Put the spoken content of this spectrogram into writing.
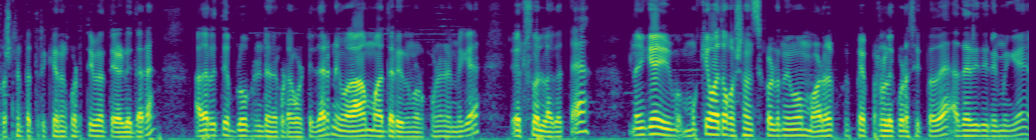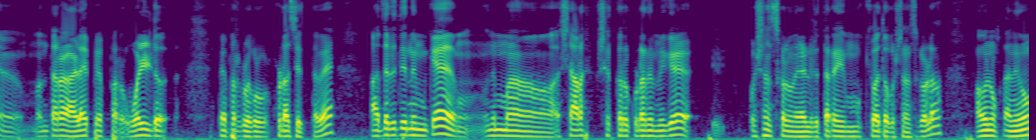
ಪ್ರಶ್ನೆ ಪತ್ರಿಕೆಯನ್ನು ಕೊಡ್ತೀವಿ ಅಂತ ಹೇಳಿದ್ದಾರೆ. ಅದೇ ರೀತಿ ಬ್ಲೂ ಪ್ರಿಂಟನ್ನು ಕೂಡ ಕೊಟ್ಟಿದ್ದಾರೆ. ನೀವು ಆ ಮಾದರಿಯನ್ನು ನೋಡಿಕೊಂಡ್ರೆ ನಿಮಗೆ ಯೂಸ್ಫುಲ್ ಆಗುತ್ತೆ. ನಿಮಗೆ ಮುಖ್ಯವಾದ ಕ್ವಶನ್ಸ್ಗಳು ನೀವು ಮಾಡಲ್ ಪೇಪರ್ಗಳು ಕೂಡ ಸಿಗ್ತದೆ. ಅದೇ ರೀತಿ ನಿಮಗೆ ಒಂಥರ ಹಳೆ ಪೇಪರ್ ಓಲ್ಡ್ ಪೇಪರ್ಗಳು ಕೂಡ ಸಿಗ್ತವೆ. ಅದೇ ರೀತಿ ನಿಮಗೆ ನಿಮ್ಮ ಶಾಲಾ ಶಿಕ್ಷಕರು ಕೂಡ ನಿಮಗೆ ಕ್ವಶನ್ಸ್ಗಳನ್ನ ಹೇಳಿರ್ತಾರೆ. ಈ ಮುಖ್ಯವಾದ ಕ್ವಶನ್ಸ್ಗಳು ಅವನ್ನು ಕೂಡ ನೀವು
